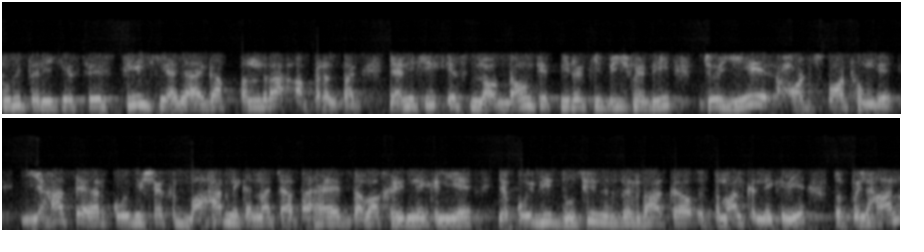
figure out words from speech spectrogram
पूरी तरीके से सील किया जाएगा पंद्रह अप्रैल तक। यानी कि इस लॉकडाउन के पीरियड के बीच में भी जो ये हॉटस्पॉट होंगे यहाँ से अगर कोई भी शख्स बाहर निकलना चाहता है दवा खरीदने के लिए या कोई भी दूसरी सुविधा का इस्तेमाल करने के लिए तो फ़िलहाल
